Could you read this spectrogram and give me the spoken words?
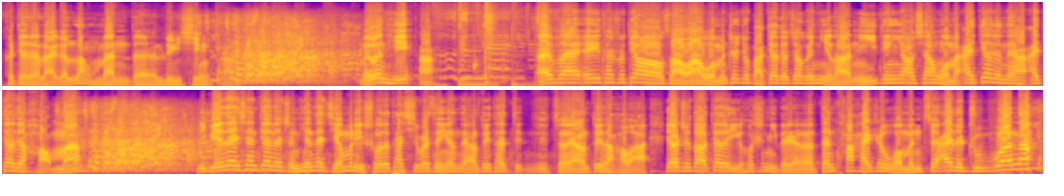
和调调来个浪漫的旅行啊，没问题啊。F I A，他说调嫂啊，我们这就把调调交给你了，你一定要像我们爱调调那样爱调调好吗？你别再像调调整天在节目里说的他媳妇怎样怎样对他怎怎样对他好啊！要知道调调以后是你的人了，但他还是我们最爱的主播呢。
